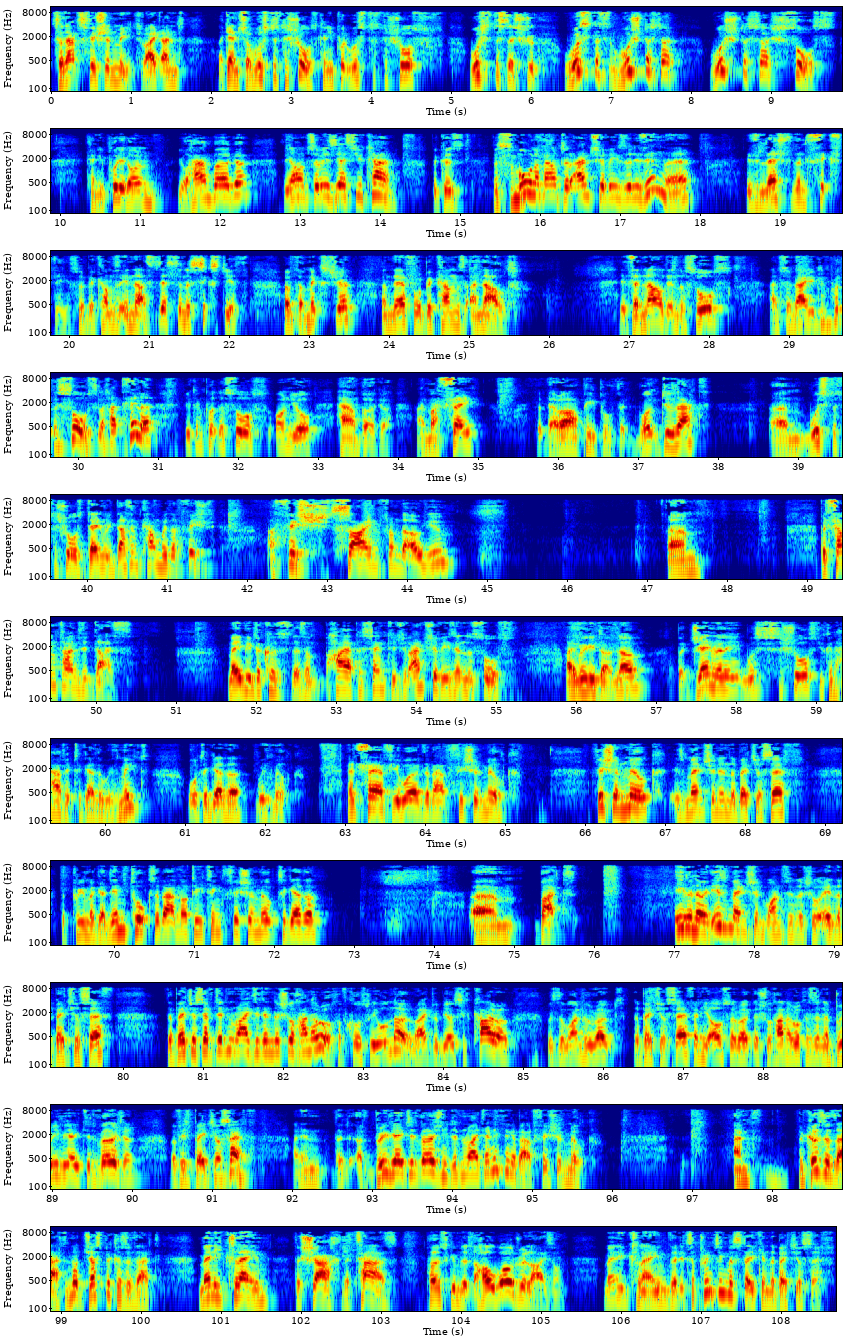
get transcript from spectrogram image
so that's fish and meat, right? And again, so Worcestershire sauce, can you put Worcestershire sauce, Worcestershire, Worcestershire, Worcestershire, sauce, can you put it on your hamburger? The answer is yes, you can. Because the small amount of anchovies that is in there is less than 60. So it becomes enough. It's less than a 60th of the mixture and therefore becomes annulled. It's annulled in the sauce and so now you can put the sauce, lechatchila, you can put the sauce on your hamburger. I must say that there are people that won't do that. Um, Worcestershire sauce generally doesn't come with a fish, a fish sign from the OU. Um, but sometimes it does. Maybe because there's a higher percentage of anchovies in the sauce. I really don't know. But generally, Worcestershire sauce, you can have it together with meat or together with milk. Let's say a few words about fish and milk. Fish and milk is mentioned in the Bet Yosef. The Pri Megadim talks about not eating fish and milk together. Um, but even though it is mentioned once in the in the Bet Yosef, the Bet Yosef didn't write it in the Shulchan Aruch. Of course, we all know, right? Rabbi Yosef Karo was the one who wrote the Bet Yosef, and he also wrote the Shulchan Aruch as an abbreviated version of his Bet Yosef. And in the abbreviated version, he didn't write anything about fish and milk. And because of that, and not just because of that, many claim the Shach, the Taz, poskim that the whole world relies on. Many claim that it's a printing mistake in the Bet Yosef.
